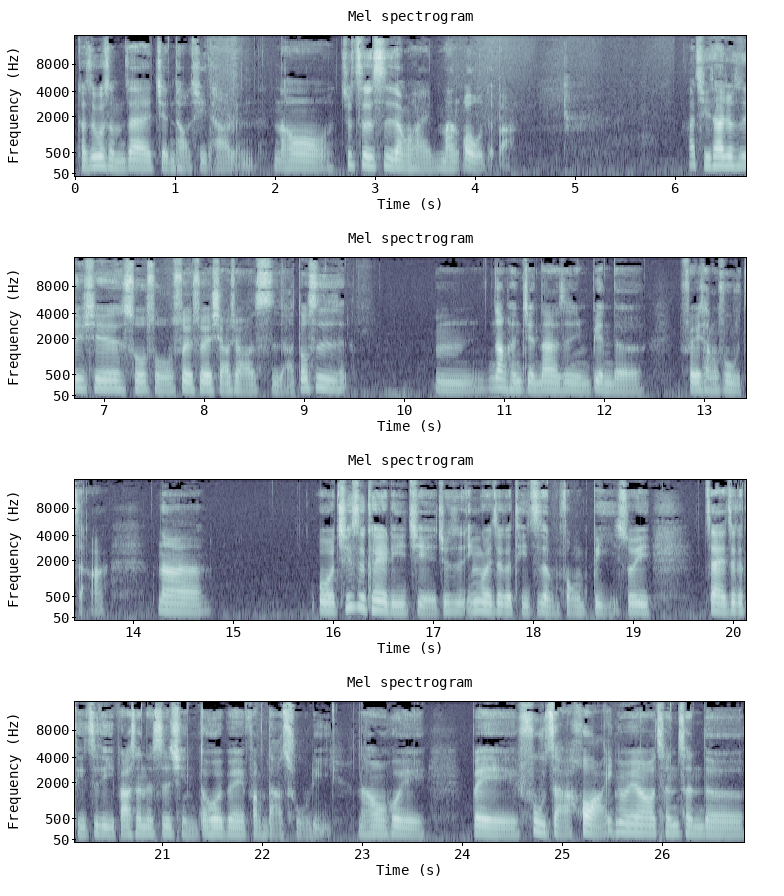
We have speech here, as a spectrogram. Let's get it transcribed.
可是为什么在检讨其他人？然后就这事让我还蛮呕的吧。那其他就是一些琐琐碎碎小小的事啊，都是嗯让很简单的事情变得非常复杂。那我其实可以理解，就是因为这个体制很封闭，所以在这个体制里发生的事情都会被放大处理，然后会。被复杂化，因为要层层的，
